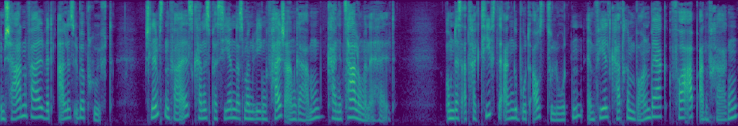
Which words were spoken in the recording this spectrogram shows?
Im Schadenfall wird alles überprüft. Schlimmstenfalls kann es passieren, dass man wegen Falschangaben keine Zahlungen erhält. Um das attraktivste Angebot auszuloten, empfiehlt Katrin Bornberg, Vorabanfragen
